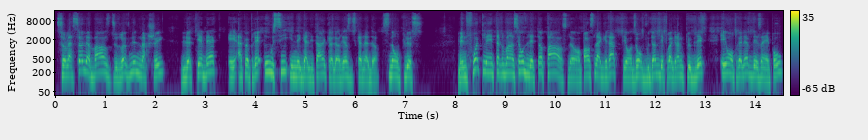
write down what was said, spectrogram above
sur la seule base du revenu de marché, le Québec est à peu près aussi inégalitaire que le reste du Canada, sinon plus. Mais une fois que l'intervention de l'État passe, là, on passe la gratte, puis on dit on vous donne des programmes publics et on prélève des impôts,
